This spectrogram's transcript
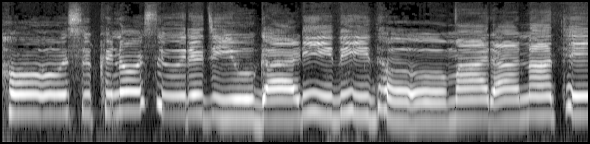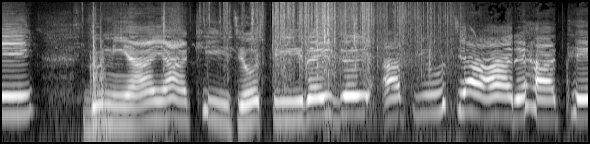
હો, સુખનો સૂરજ ઉગાડી દીધો મારા નાથે. દુનિયા આખી જોતી રહી ગઈ, આપ્યું ચાર હાથે.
